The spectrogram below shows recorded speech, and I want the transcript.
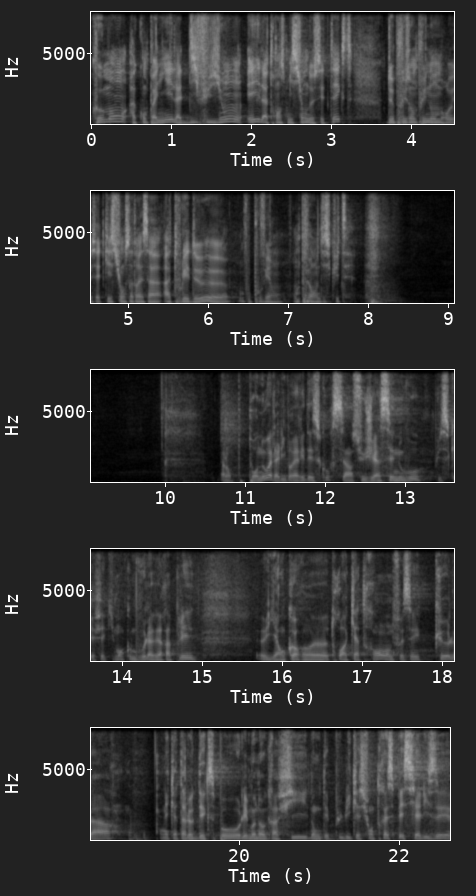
comment accompagner la diffusion et la transmission de ces textes de plus en plus nombreux? Cette question s'adresse à, tous les deux, euh, vous pouvez on peut en discuter. Alors, pour nous, à la librairie des secours, c'est un sujet assez nouveau, puisqu'effectivement, comme vous l'avez rappelé, euh, il y a encore 3-4 euh, ans, on ne faisait que l'art, les catalogues d'expo, les monographies, donc des publications très spécialisées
